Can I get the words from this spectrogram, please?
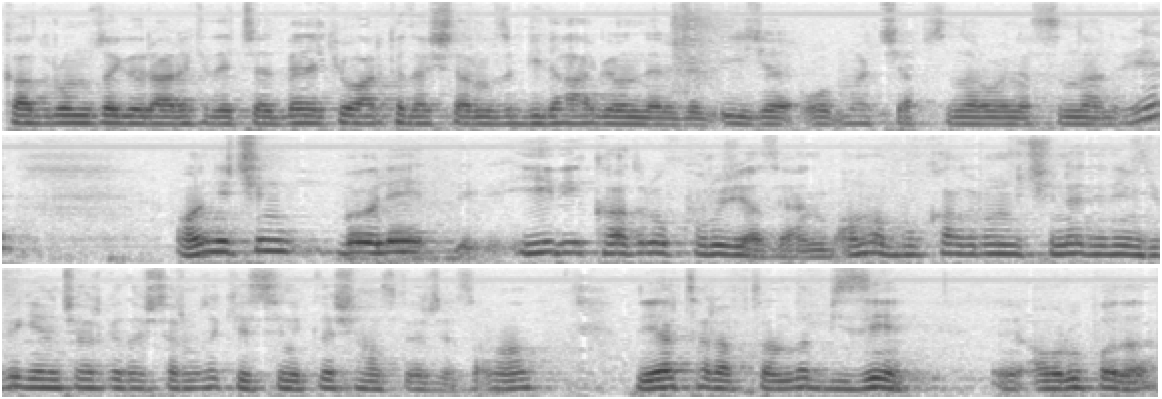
kadromuza göre hareket edeceğiz. Belki o arkadaşlarımızı bir daha göndereceğiz. İyice o maç yapsınlar, oynasınlar diye. Onun için böyle iyi bir kadro kuracağız yani. Ama bu kadronun içine dediğim gibi genç arkadaşlarımıza kesinlikle şans vereceğiz. Ama diğer taraftan da bizi e, Avrupa'da,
